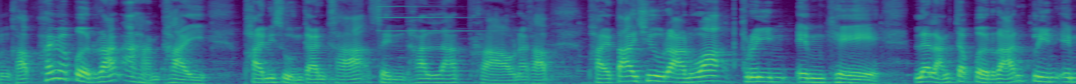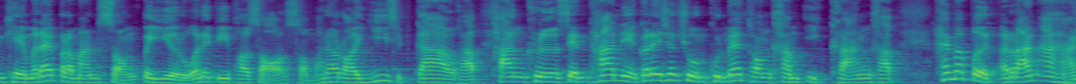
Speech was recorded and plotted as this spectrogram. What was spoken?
ำครับให้มาเปิดร้านอาหารไทย ภายในศูนย์การค้าเซนทรันลาดพร้าวนะครับภายใต้ชื่อร้านว่า Green MK และหลังจากเปิดร้าน Green MK มาได้ประมาณ 2 ปี หรือว่าในปีพศ 2529 ครับทางเครือเซนทรันเนี่ยก็ได้ชักชวนคุณแม่ทองคำอีกครั้งครับให้มาเปิดร้านอาหาร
